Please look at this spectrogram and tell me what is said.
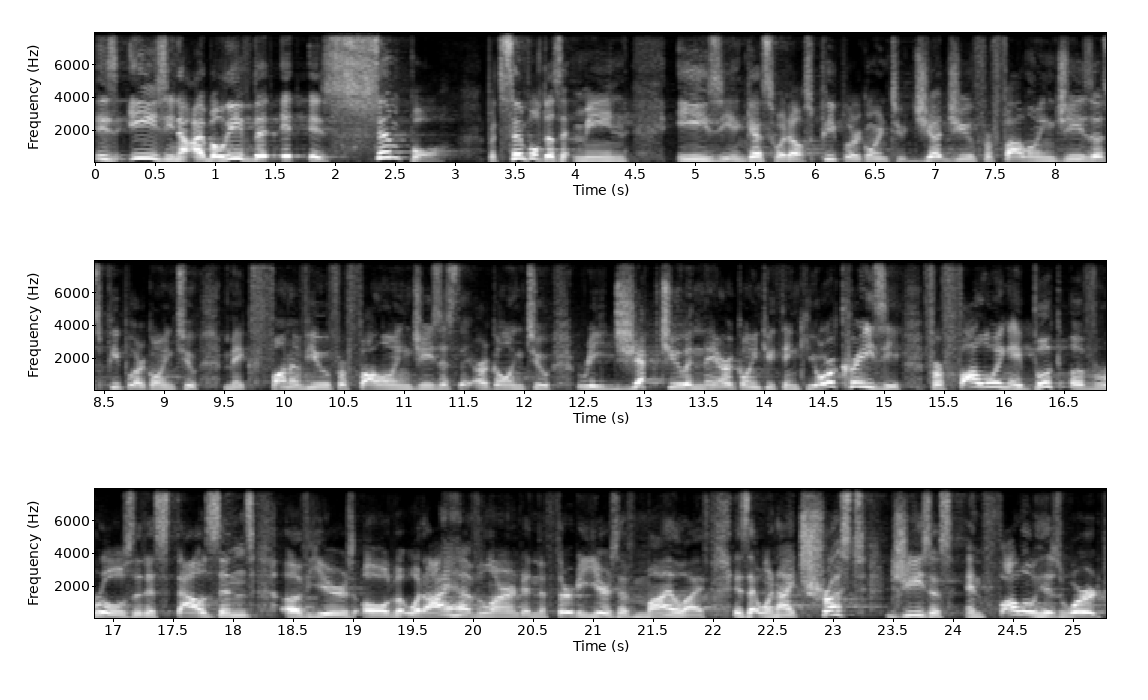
is easy. Now, I believe that it is simple but simple doesn't mean easy. And guess what else? People are going to judge you for following Jesus. People are going to make fun of you for following Jesus. They are going to reject you and they are going to think you're crazy for following a book of rules that is thousands of years old. But what I have learned in the 30 years of my life is that when I trust Jesus and follow his word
